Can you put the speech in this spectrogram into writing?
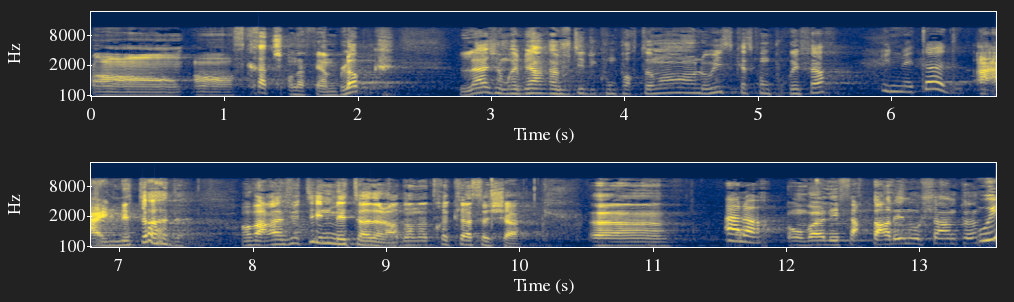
en, en Scratch, on a fait un bloc. Là, j'aimerais bien rajouter du comportement. Loïs, qu'est-ce qu'on pourrait faire? Une méthode. Ah, une méthode On va rajouter une méthode alors dans notre classe chat. Euh, Alors, on va les faire parler nos chats un peu? Oui,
